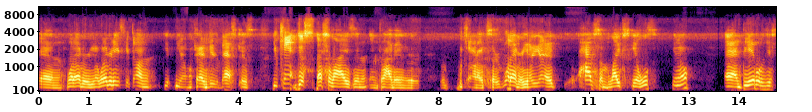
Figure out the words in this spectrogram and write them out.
and whatever, you know, whatever needs to get done, you, you know, we try to do the best because you can't just specialize in, in driving or, or mechanics or whatever, you know, you gotta have some life skills you know, and be able to just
